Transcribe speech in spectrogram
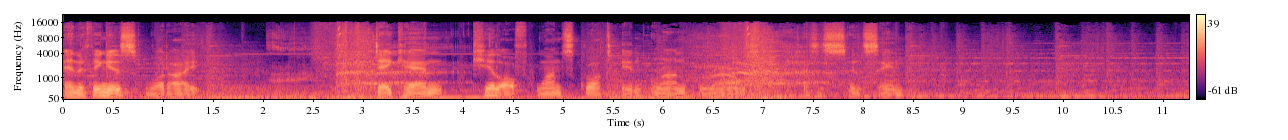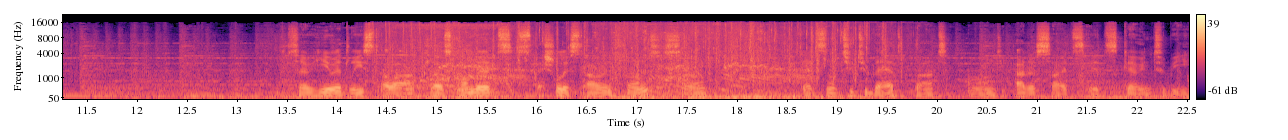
And the thing is what I they can kill off one squad in one round. This is insane. So here at least our close combat specialists are in front, so that's not too too bad, but on the other sides it's going to be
